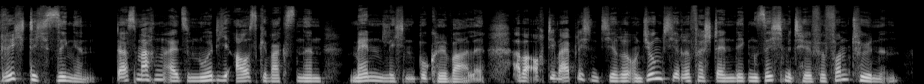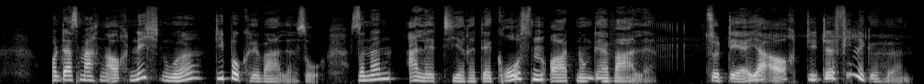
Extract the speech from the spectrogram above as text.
Richtig singen. Das machen also nur die ausgewachsenen männlichen Buckelwale. Aber auch die weiblichen Tiere und Jungtiere verständigen sich mit Hilfe von Tönen. Und das machen auch nicht nur die Buckelwale so, sondern alle Tiere der großen Ordnung der Wale, zu der ja auch die Delfine gehören.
